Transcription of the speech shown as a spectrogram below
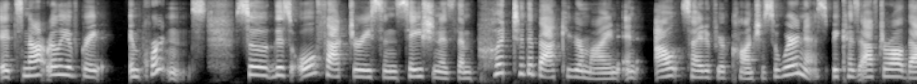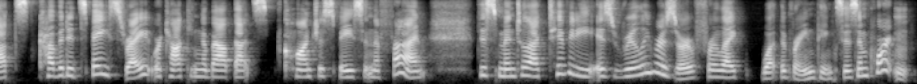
it's not really of great importance. So, this olfactory sensation is then put to the back of your mind and outside of your conscious awareness, because after all, that's coveted space, right? We're talking about that conscious space in the front. This mental activity is really reserved for like what the brain thinks is important.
